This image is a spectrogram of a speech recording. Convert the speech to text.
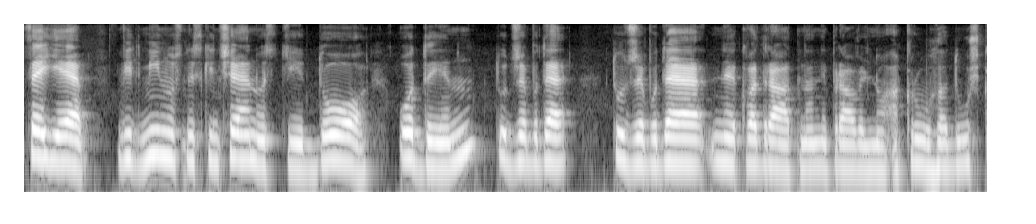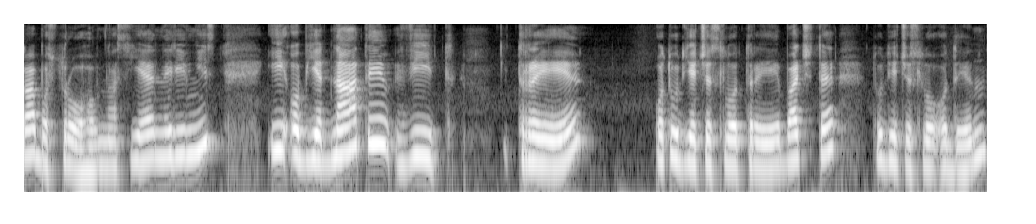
це є від мінус нескінченності до 1. Тут же буде, тут же буде не квадратна, неправильно, а кругла дужка, бо строго в нас є нерівність. І об'єднати від 3. Отут є число 3, бачите? Тут є число 1.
